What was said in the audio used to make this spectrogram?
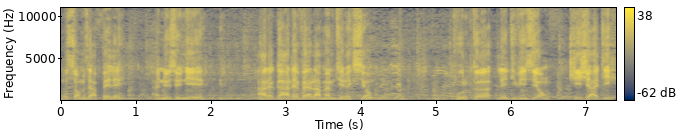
nous sommes appelés à nous unir, à regarder vers la même direction pour que les divisions qui jadis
